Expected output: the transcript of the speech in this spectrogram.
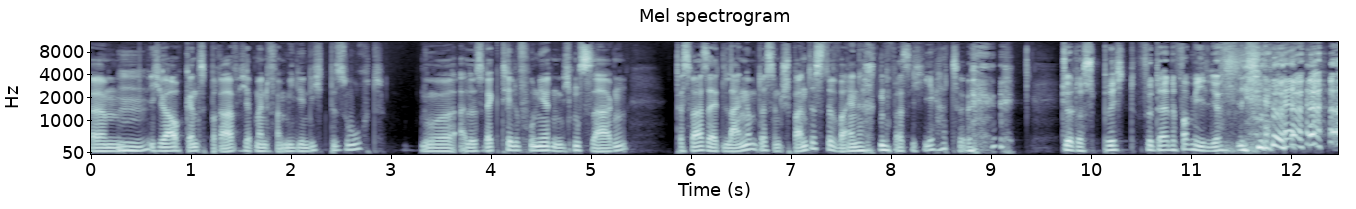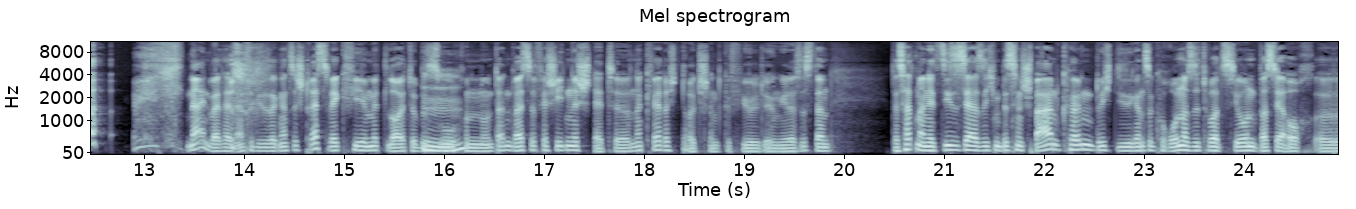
Ähm, Mhm. Ich war auch ganz brav, ich habe meine Familie nicht besucht, nur alles wegtelefoniert und ich muss sagen, das war seit langem das entspannteste Weihnachten, was ich je hatte. Ja, das spricht für deine Familie. Nein, weil halt einfach dieser ganze Stress wegfiel mit Leute besuchen und dann, weißt du, verschiedene Städte und dann quer durch Deutschland gefühlt irgendwie. Das ist dann, das hat man jetzt dieses Jahr sich ein bisschen sparen können durch diese ganze Corona-Situation, was ja auch äh,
